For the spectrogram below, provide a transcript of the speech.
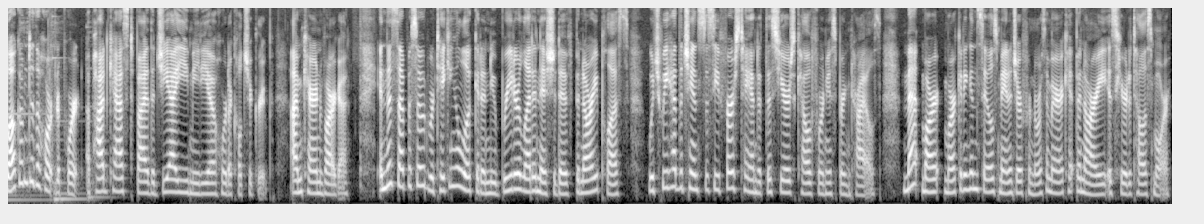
Welcome to the Hort Report, a podcast by the GIE Media Horticulture Group. I'm Karen Varga. In this episode, we're taking a look at a new breeder led initiative, Benary Plus, which we had the chance to see firsthand at this year's California Spring Trials. Matt Mart, Marketing and Sales Manager for North America at Benary, is here to tell us more.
